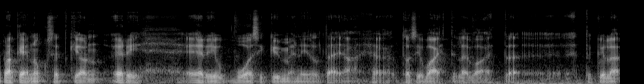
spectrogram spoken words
Rakennuksetkin on eri, eri vuosikymmeniltä ja, ja tosi vaihtelevaa, että, että kyllä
